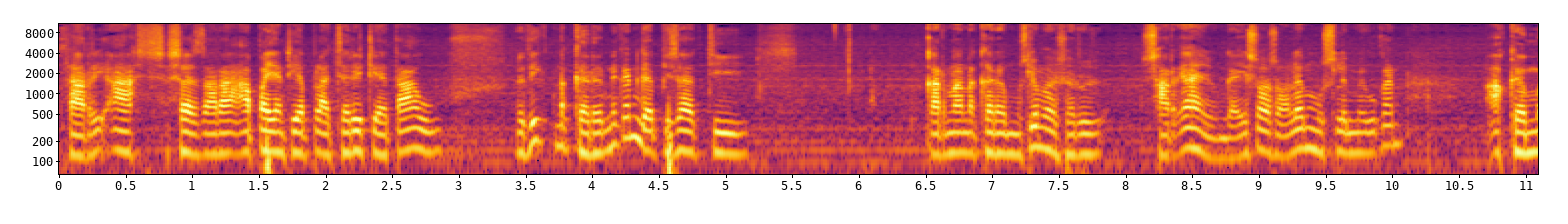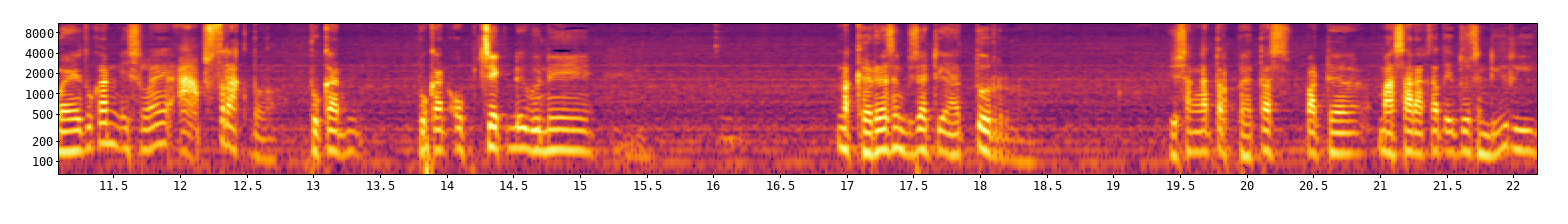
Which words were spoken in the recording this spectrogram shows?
syariah. secara apa yang dia pelajari dia tahu. Jadi negara ini kan nggak bisa di karena negara muslim harus harus syariah ya nggak iso. Soalnya muslim itu kan agama itu kan istilahnya abstrak tuh bukan bukan objek di gini negara yang bisa diatur ya sangat terbatas pada masyarakat itu sendiri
